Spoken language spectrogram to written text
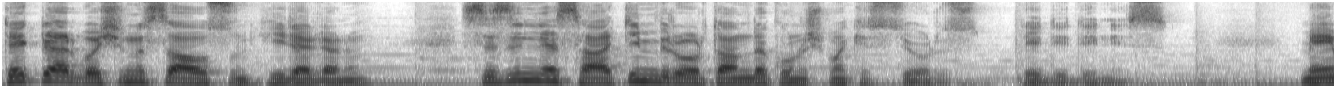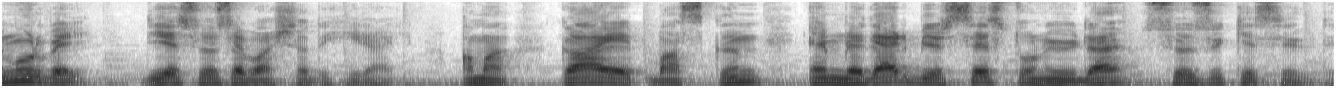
Tekrar başınız sağ olsun Hilal Hanım. Sizinle sakin bir ortamda konuşmak istiyoruz, dedi Deniz. Memur bey, diye söze başladı Hilal. Ama gayet baskın, emreder bir ses tonuyla sözü kesildi.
